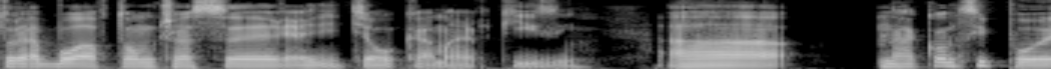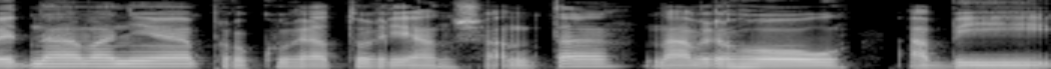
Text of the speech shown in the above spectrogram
ktorá bola v tom čase riaditeľka Markízy. A Na konci pojednávania prokurátor Jan Šanta navrhol aby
